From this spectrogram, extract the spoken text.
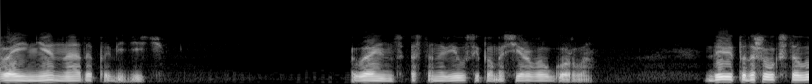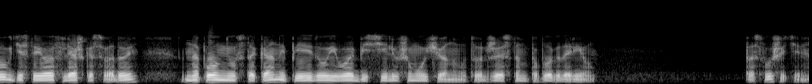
В войне надо победить. Лайнс остановился и помассировал горло. Дэвид подошел к столу, где стояла фляжка с водой, наполнил стакан и передал его обессилевшему ученому. Тот жестом поблагодарил. «Послушайте»,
